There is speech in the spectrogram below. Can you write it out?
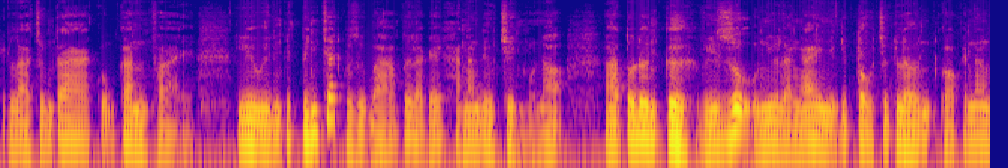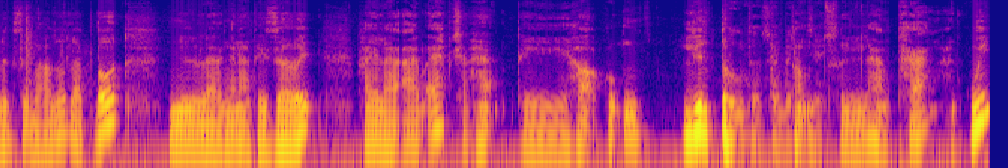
là chúng ta cũng cần phải lưu ý đến cái tính chất của dự báo tức là cái khả năng điều chỉnh của nó. À, tôi đơn cử ví dụ như là ngay những cái tổ chức lớn có cái năng lực dự báo rất là tốt như là ngân hàng thế giới hay là IMF chẳng hạn thì họ cũng liên tục thậm chí là hàng tháng hàng quý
